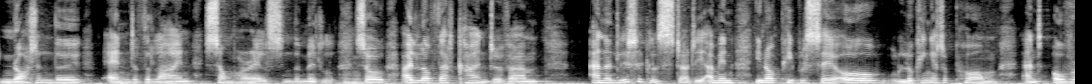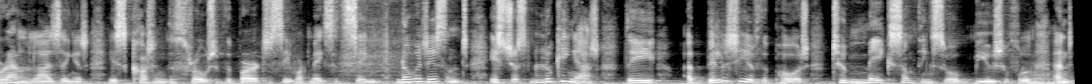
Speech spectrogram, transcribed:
not in the end of the line, somewhere else in the middle. So I love that kind of um, analytical study. I mean, you know, people say, oh, looking at a poem and overanalyzing it is cutting the throat of the bird to see what makes it sing. No, it isn't. It's just looking at the ability of the poet to make something so beautiful. And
